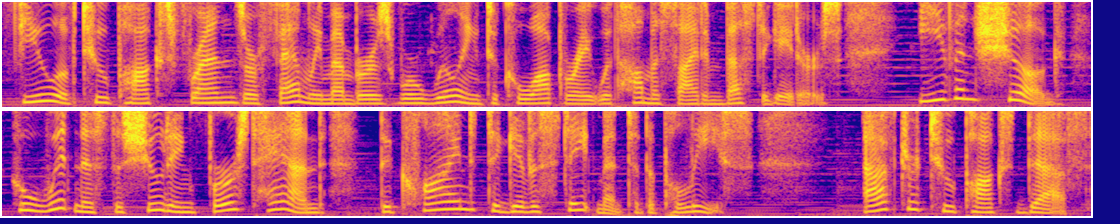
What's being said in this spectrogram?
few of Tupac's friends or family members were willing to cooperate with homicide investigators. Even Suge, who witnessed the shooting firsthand, declined to give a statement to the police. After Tupac's death,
